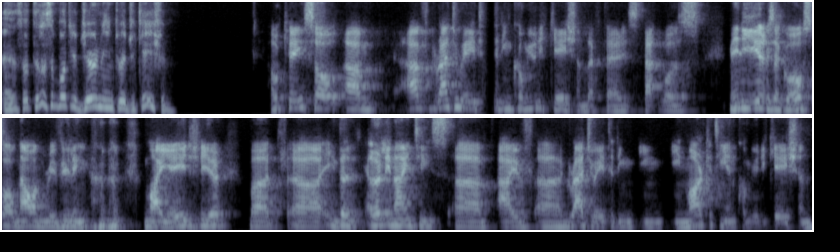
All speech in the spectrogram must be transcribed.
And so tell us about your journey into education. Okay, so um, I've graduated in communication, Lefteris. That was many years ago. So now I'm revealing my age here. But uh, in the early 90s, uh, I've uh, graduated in, in, in, marketing and communication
